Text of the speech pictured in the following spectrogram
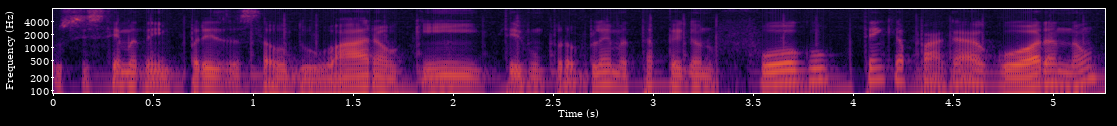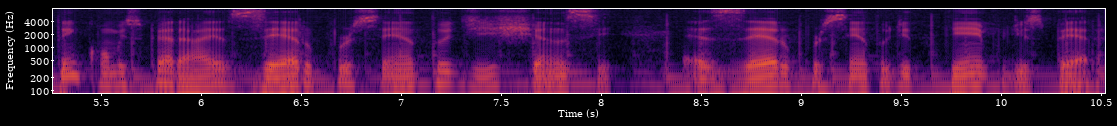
O sistema da empresa saiu do ar, alguém teve um problema, está pegando fogo, tem que apagar agora, não tem como esperar, é 0% de chance, é 0% de tempo de espera,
